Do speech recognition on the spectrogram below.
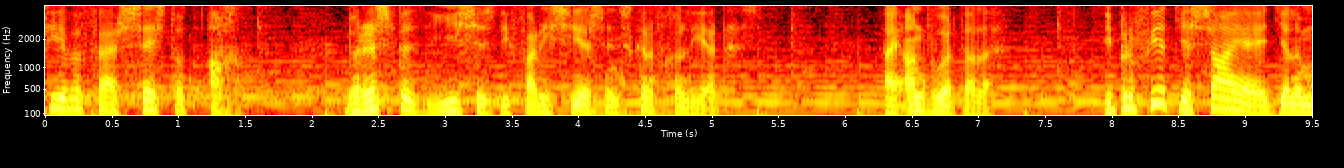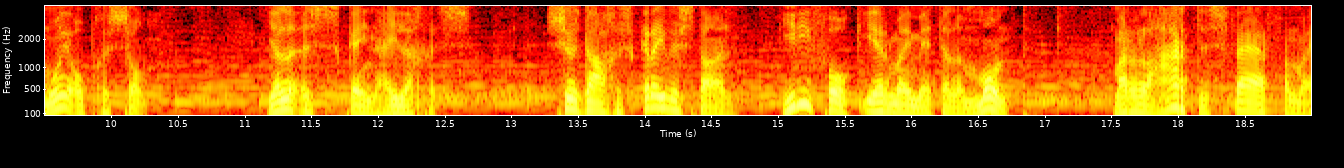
7 vers 6 tot 8 berisp Jesus die Fariseërs en skrifgeleerdes. Hy antwoord hulle: Die profeet Jesaja het julle mooi opgesom. Julle is skynheiliges. Soos daar geskrywe staan: Hierdie volk eer my met hulle mond, maar hulle hart is ver van my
